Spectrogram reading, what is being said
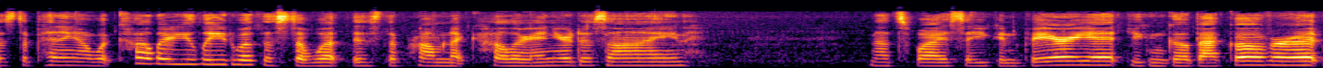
because depending on what color you lead with as to what is the prominent color in your design. And that's why I say you can vary it, you can go back over it,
